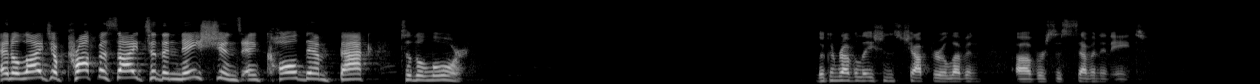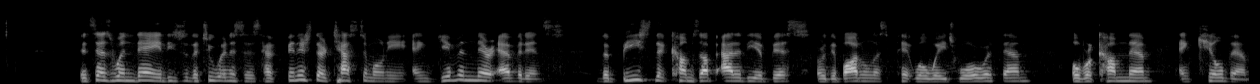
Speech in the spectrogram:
And Elijah prophesied to the nations and called them back to the Lord. Look in Revelations chapter 11, uh, verses 7 and 8. It says, When they, these are the two witnesses, have finished their testimony and given their evidence, the beast that comes up out of the abyss or the bottomless pit will wage war with them, overcome them, and kill them,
